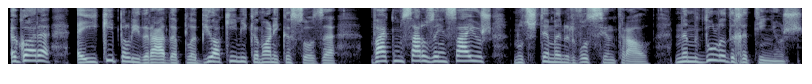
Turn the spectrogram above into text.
Agora, a equipa liderada pela bioquímica Mónica Souza vai começar os ensaios no sistema nervoso central, na medula de ratinhos.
